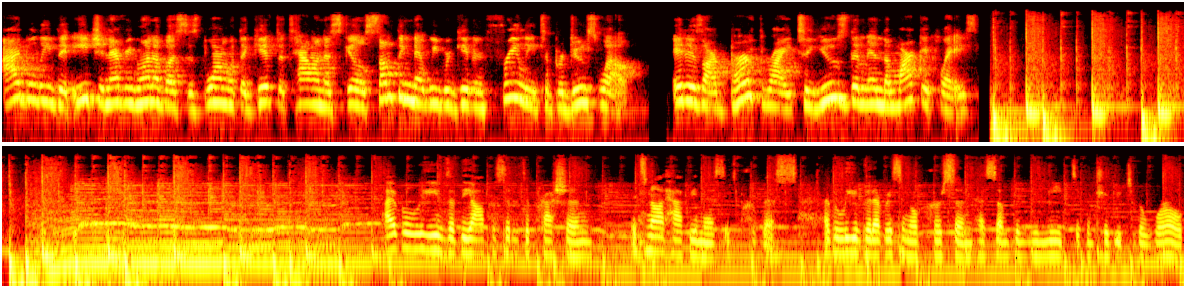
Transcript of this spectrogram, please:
I believe that each and every one of us is born with a gift, a talent, a skill, something that we were given freely to produce wealth. It is our birthright to use them in the marketplace. I believe that the opposite of depression, it's not happiness, it's purpose. I believe that every single person has something unique to contribute to the world.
